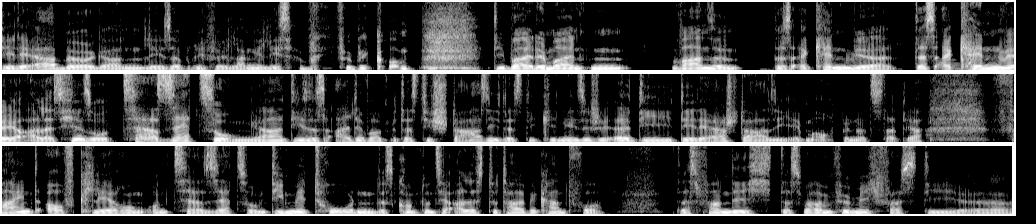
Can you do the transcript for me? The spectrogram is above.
DDR-Bürgern Leserbriefe, lange Leserbriefe bekommen, die beide meinten, Wahnsinn, das erkennen wir, das erkennen wir ja alles. Hier so Zersetzung, ja, dieses alte Wort, mit das die Stasi, das die chinesische, äh, die DDR-Stasi eben auch benutzt hat, ja. Feindaufklärung und Zersetzung, die Methoden, das kommt uns ja alles total bekannt vor. Das fand ich, das waren für mich fast die, äh,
